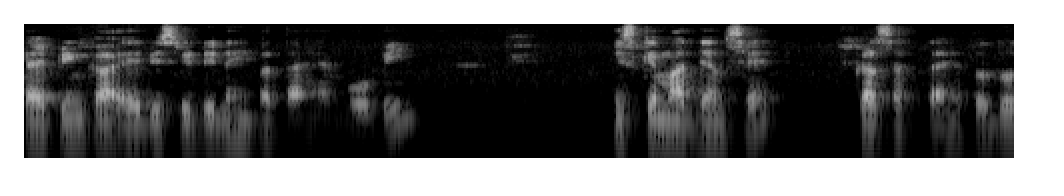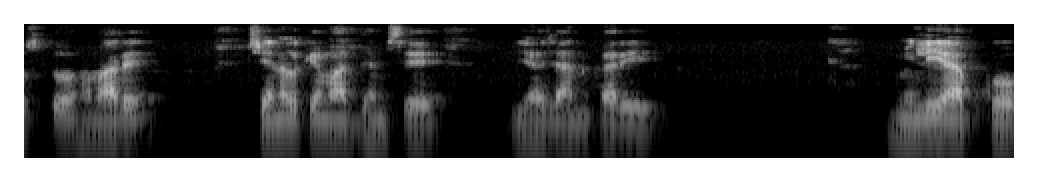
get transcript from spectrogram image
टाइपिंग का ए बी सी डी नहीं पता है, वो भी इसके माध्यम से कर सकता है। तो दोस्तों, हमारे चैनल के माध्यम से यह जानकारी मिली आपको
